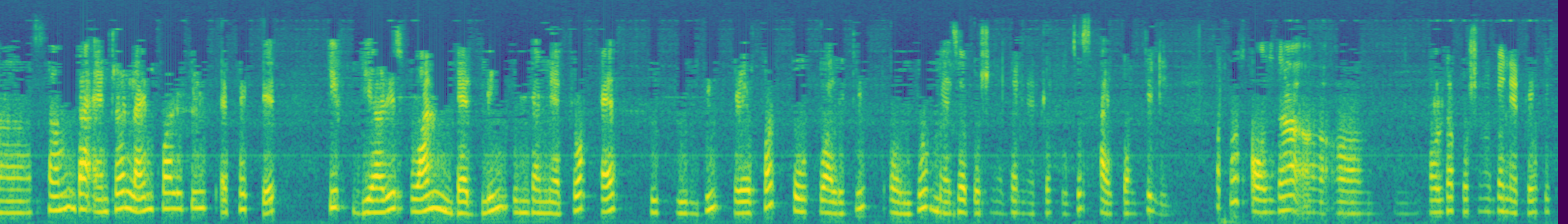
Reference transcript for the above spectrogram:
Uh, some the entire line quality is affected if there is one dead link in the network as it will be referred poor quality although major portion of the network is high quality link all the uh, um, all the portion of the network is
